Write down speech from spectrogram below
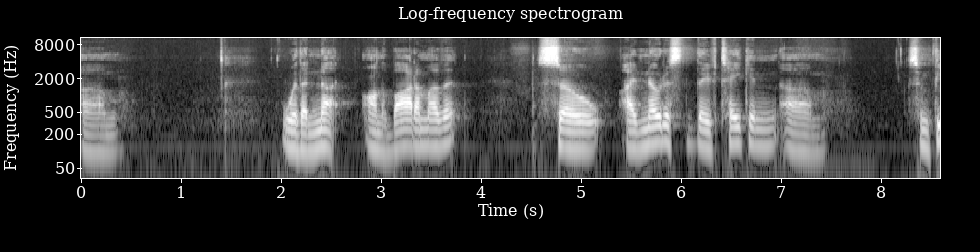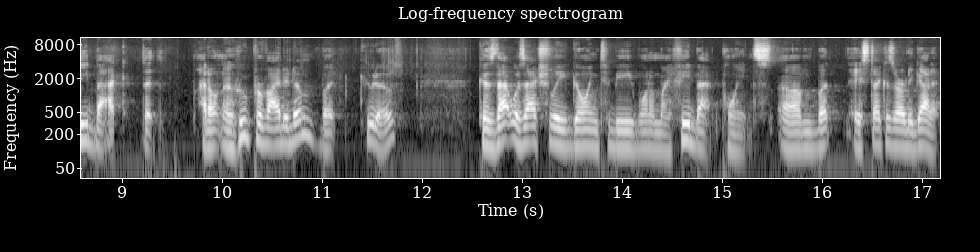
um, with a nut on the bottom of it. So I've noticed that they've taken um, some feedback that I don't know who provided them, but kudos. Because that was actually going to be one of my feedback points, um, but Acedeck has already got it.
